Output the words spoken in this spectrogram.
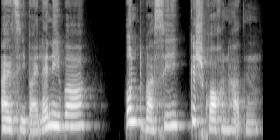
als sie bei Lenny war und was sie gesprochen hatten.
